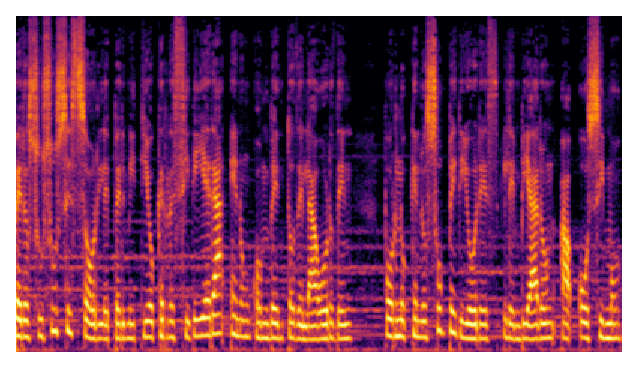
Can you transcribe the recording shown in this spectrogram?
pero su sucesor le permitió que residiera en un convento de la orden, por lo que los superiores le enviaron a Ósimo,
